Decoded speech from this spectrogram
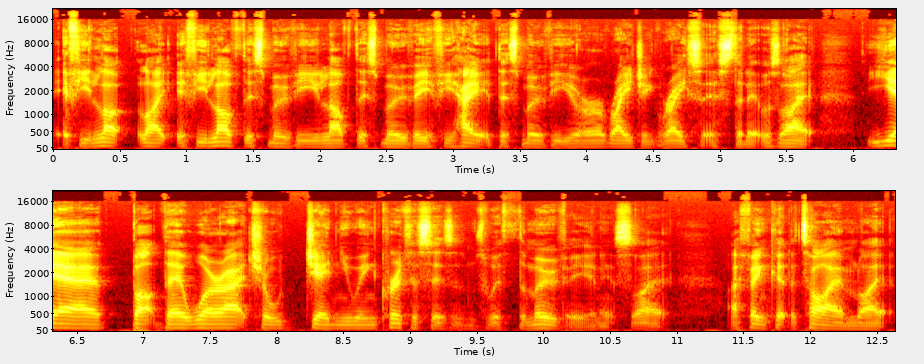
if you lo- like if you love this movie you love this movie. If you hated this movie you're a raging racist. And it was like yeah but there were actual genuine criticisms with the movie. And it's like I think at the time like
